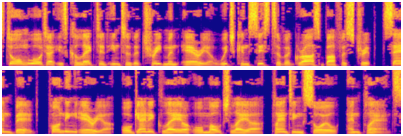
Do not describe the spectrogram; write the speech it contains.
Stormwater is collected into the treatment area which consists of a grass buffer strip, sand bed, ponding area, organic layer or mulch layer, planting soil, and plants.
